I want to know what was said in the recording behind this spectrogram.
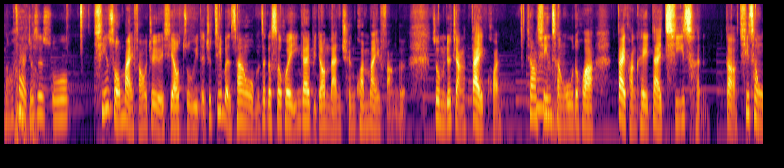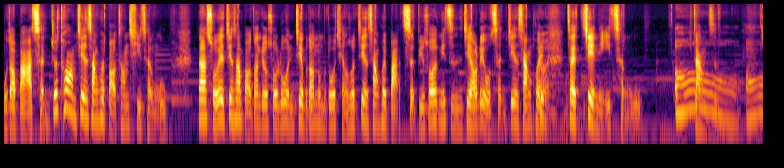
然后再来就是说，新手买房，我觉得有一些要注意的，就基本上我们这个社会应该比较难全款卖房了，所以我们就讲贷款。像新城屋的话，贷、嗯、款可以贷七成到七成五到八成，就通常建商会保障七成五。那所谓的建商保障，就是说如果你借不到那么多钱，我说建商会把这，比如说你只能借到六成，建商会再借你一成五，哦，这样子哦。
